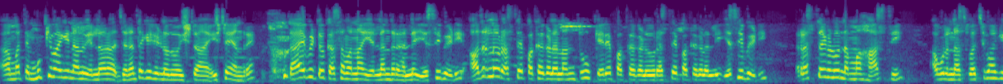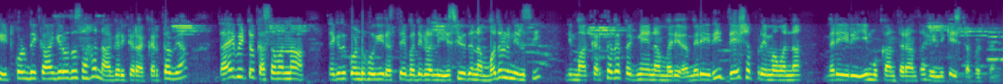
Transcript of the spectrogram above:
ಮತ್ತೆ ಮುಖ್ಯವಾಗಿ ನಾನು ಎಲ್ಲರ ಜನತೆಗೆ ಹೇಳೋದು ಇಷ್ಟ, ಇಷ್ಟೇ ಅಂದ್ರೆ ದಯವಿಟ್ಟು ಕಸವನ್ನ ಎಲ್ಲಂದ್ರೆ ಅಲ್ಲೇ ಎಸಿಬೇಡಿ. ಅದರಲ್ಲೂ ರಸ್ತೆ ಪಕ್ಕಗಳಲ್ಲಂತೂ ಕೆರೆ ಪಕ್ಕಗಳು, ರಸ್ತೆ ಪಕ್ಕಗಳಲ್ಲಿ ಎಸಿಬೇಡಿ. ರಸ್ತೆಗಳು ನಮ್ಮ ಆಸ್ತಿ. ಅವುಗಳನ್ನ ಸ್ವಚ್ಛವಾಗಿ ಇಟ್ಕೊಳ್ಬೇಕಾಗಿರೋದು ಸಹ ನಾಗರಿಕರ ಕರ್ತವ್ಯ. ದಯವಿಟ್ಟು ಕಸವನ್ನ ತೆಗೆದುಕೊಂಡು ಹೋಗಿ ರಸ್ತೆ ಬದಿಗಳಲ್ಲಿ ಎಸೆಯುವುದನ್ನ ಮೊದಲು ನಿಲ್ಲಿಸಿ. ನಿಮ್ಮ ಕರ್ತವ್ಯ ಪ್ರಜ್ಞೆಯನ್ನ ಮೆರೆ, ಮೆರೆಯಿರಿ, ದೇಶ ಪ್ರೇಮವನ್ನ ಮೆರೆಯಿರಿ ಈ ಮುಖಾಂತರ ಅಂತ ಹೇಳಲಿಕ್ಕೆ ಇಷ್ಟಪಡ್ತೇನೆ.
